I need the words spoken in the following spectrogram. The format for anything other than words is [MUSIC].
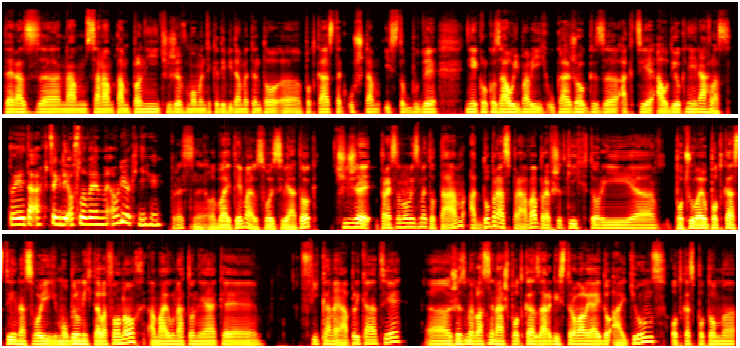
teraz e, nám, sa nám tam plní, čiže v momente, kedy vydáme tento uh, podcast, tak už tam isto bude niekoľko zaujímavých ukážok z akcie Audioknihy na hlas. To je tá akce, kdy oslovujeme audioknihy. Presne, lebo aj tie majú svoj sviatok. Čiže presunuli sme to tam a dobrá správa pre všetkých, ktorí eh, počúvajú podcasty na svojich mobilných telefónoch a majú na to nejaké fikané aplikácie, eh, že sme vlastne náš podcast zaregistrovali aj do iTunes. Odkaz potom eh,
